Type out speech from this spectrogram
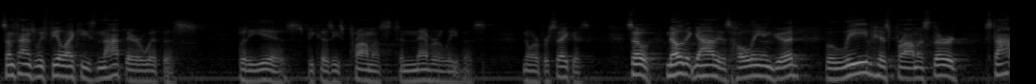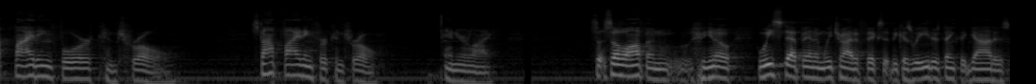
Sometimes we feel like he's not there with us, but he is because he's promised to never leave us nor forsake us. So know that God is holy and good. Believe his promise. Third, stop fighting for control. Stop fighting for control in your life. So, so often, you know, we step in and we try to fix it because we either think that God is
